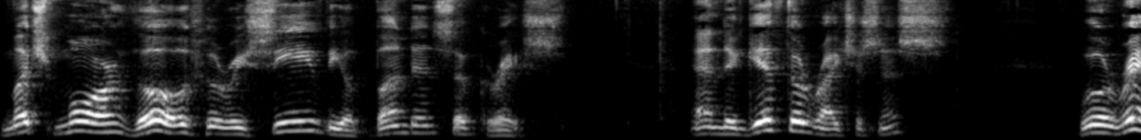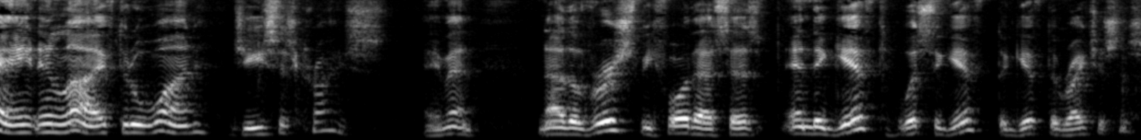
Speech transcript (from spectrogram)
much more those who receive the abundance of grace and the gift of righteousness will reign in life through one, Jesus Christ. Amen. Now, the verse before that says, And the gift, what's the gift? The gift of righteousness,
